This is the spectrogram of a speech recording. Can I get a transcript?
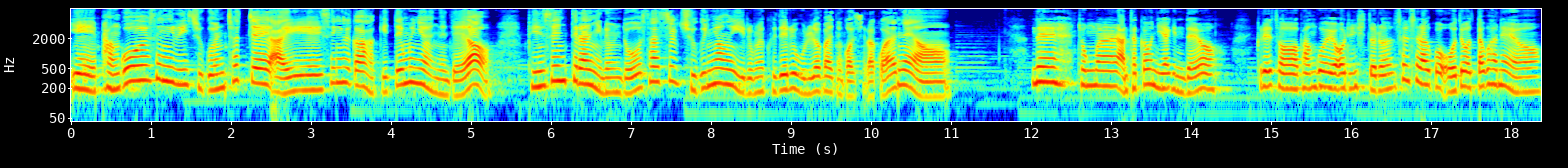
예, 반고흐 생일이 죽은 첫째 아이의 생일과 같기 때문이었는데요. 빈센트란 이름도 사실 죽은 형의 이름을 그대로 물려받은 것이라고 하네요. 네, 정말 안타까운 이야기인데요. 그래서 방고의 어린 시절은 쓸쓸하고 어두웠다고 하네요.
